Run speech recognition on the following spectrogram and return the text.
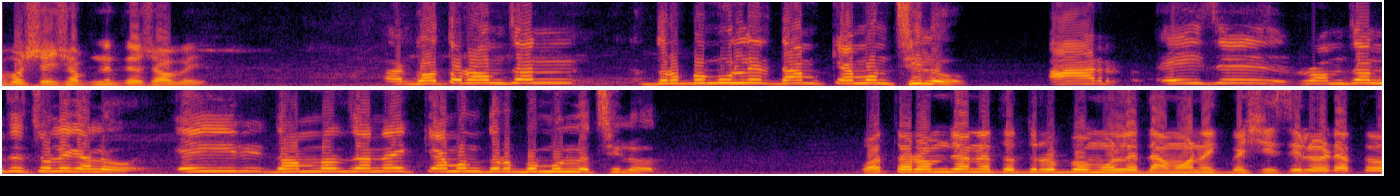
অবশ্যই স্বপ্নের দেশ হবে। গত রমজান দ্রব্যমূল্যের দাম কেমন ছিল? আর এই যে রমজান যে চলে গেল, এই রমজানে কেমন দ্রব্যমূল্য ছিল? গত রমজানে তো দ্রব্য মূল্যের দাম অনেক বেশি ছিল, এটা তো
